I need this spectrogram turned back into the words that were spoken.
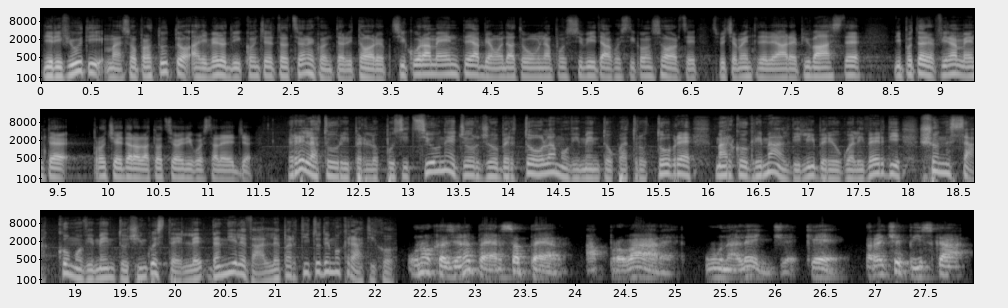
di rifiuti, ma soprattutto a livello di concentrazione con il territorio. Sicuramente abbiamo dato una possibilità a questi consorzi, specialmente delle aree più vaste, di poter finalmente procedere all'attuazione di questa legge. Relatori per l'opposizione Giorgio Bertola, Movimento 4 Ottobre, Marco Grimaldi, Liberi Uguali Verdi, Sean Sacco, Movimento 5 Stelle, Daniele Valle, Partito Democratico. Un'occasione persa per approvare una legge che recepisca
